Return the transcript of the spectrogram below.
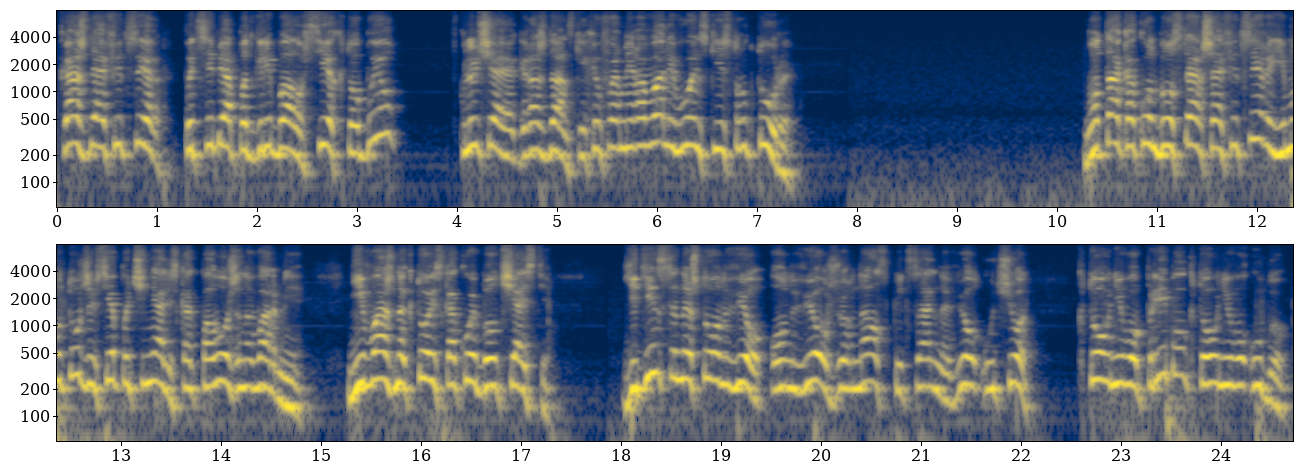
каждый офицер под себя подгребал всех, кто был, включая гражданских, и формировали воинские структуры. Но так как он был старший офицер, ему тут же все подчинялись, как положено в армии. Неважно, кто из какой был части. Единственное, что он вел, он вел журнал специально, вел учет, кто у него прибыл, кто у него убыл.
